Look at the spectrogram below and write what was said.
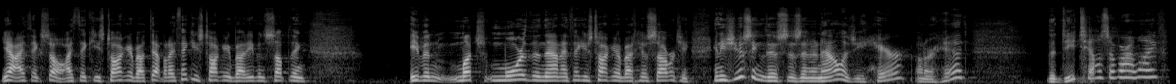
Yeah, I think so. I think he's talking about that, but I think he's talking about even something even much more than that. I think he's talking about his sovereignty. And he's using this as an analogy hair on our head the details of our life.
